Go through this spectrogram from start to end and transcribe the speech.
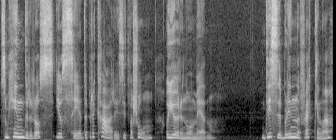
som hindrer oss i å se det prekære i situasjonen og gjøre noe med den. Disse blinde flekkene,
